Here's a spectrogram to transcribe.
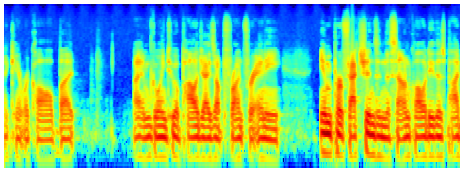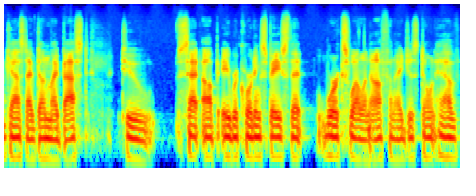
I can't recall, but I'm going to apologize up front for any imperfections in the sound quality of this podcast. I've done my best to set up a recording space that works well enough, and I just don't have,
